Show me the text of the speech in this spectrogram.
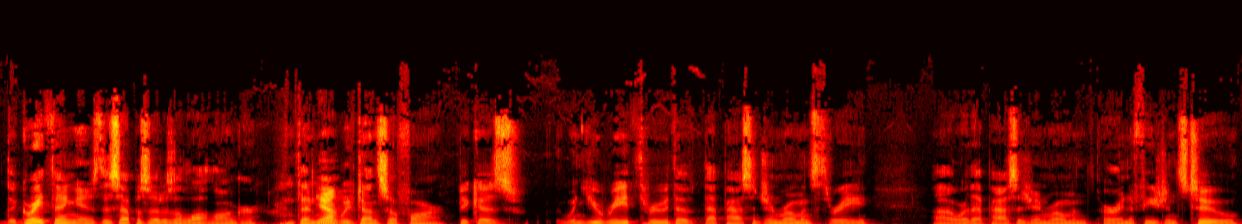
the great thing is this episode is a lot longer than Yeah. what we've done so far because when you read through the, that passage in Romans three uh, or that passage in Roman or in Ephesians two,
